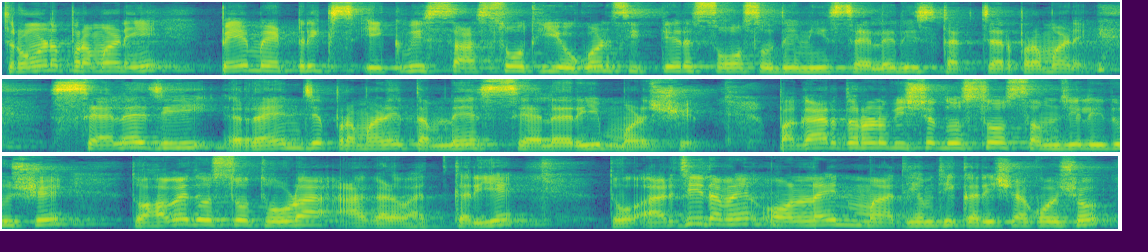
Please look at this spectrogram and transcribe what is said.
ત્રણ પ્રમાણે પે મેટ્રિક્સ એકવીસ સાતસોથી ઓગણસિત્તેર સો સુધીની સેલેરી સ્ટ્રક્ચર પ્રમાણે. સેલેરી રેન્જ પ્રમાણે તમને સેલેરી મળશે. પગાર ધોરણ વિશે દોસ્તો સમજી લીધું છે. તો હવે દોસ્તો થોડા આગળ વાત કરીએ. તો અરજી તમે ઓનલાઈન માધ્યમથી કરી શકો છો.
